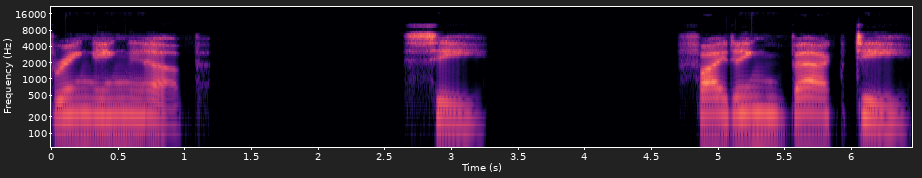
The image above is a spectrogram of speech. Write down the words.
Bringing up C. Fighting back D.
